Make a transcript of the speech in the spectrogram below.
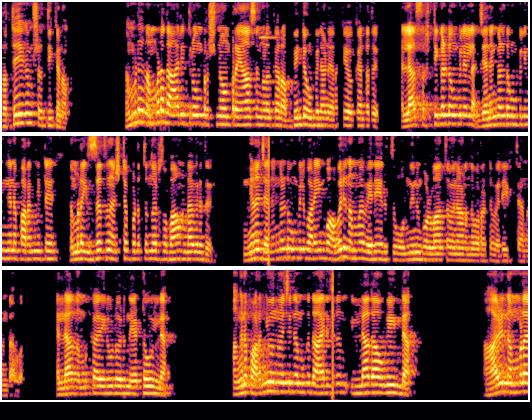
പ്രത്യേകം ശ്രദ്ധിക്കണം. നമ്മുടെ നമ്മുടെ ദാരിദ്ര്യവും പ്രശ്നവും പ്രയാസങ്ങളൊക്കെ റബ്ബിന്റെ മുമ്പിലാണ് ഇറക്കി വെക്കേണ്ടത്. എല്ലാ സൃഷ്ടികളുടെ മുമ്പിലല്ല ജനങ്ങളുടെ മുമ്പിൽ ഇങ്ങനെ പറഞ്ഞിട്ട് നമ്മുടെ ഇജ്ജത്ത് നഷ്ടപ്പെടുത്തുന്ന ഒരു സ്വഭാവം ഉണ്ടാവരുത്. ഇങ്ങനെ ജനങ്ങളുടെ മുമ്പിൽ പറയുമ്പോൾ അവർ നമ്മെ വിലയിരുത്തും. ഒന്നിനും കൊള്ളാത്തവനാണെന്ന് പറഞ്ഞിട്ട് വിലയിരുത്താണ് ഉണ്ടാവുക. അല്ലാതെ നമുക്ക് അതിലൂടെ ഒരു നേട്ടവും ഇല്ല. അങ്ങനെ പറഞ്ഞു എന്ന് വെച്ചിട്ട് നമുക്ക് ദാരിദ്ര്യം ഇല്ലാതാവുകയില്ല. ആരും നമ്മളെ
